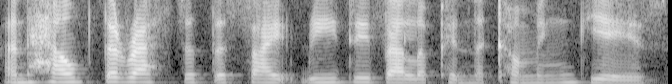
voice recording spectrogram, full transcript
and help the rest of the site redevelop in the coming years.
